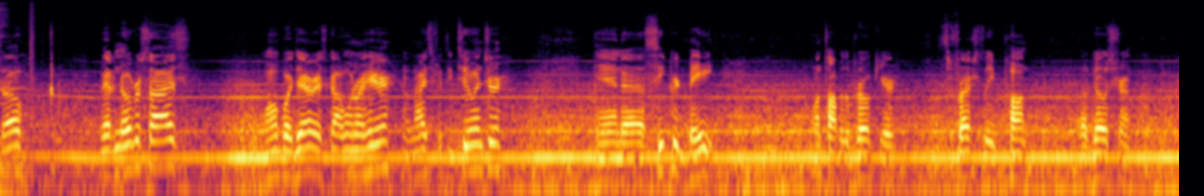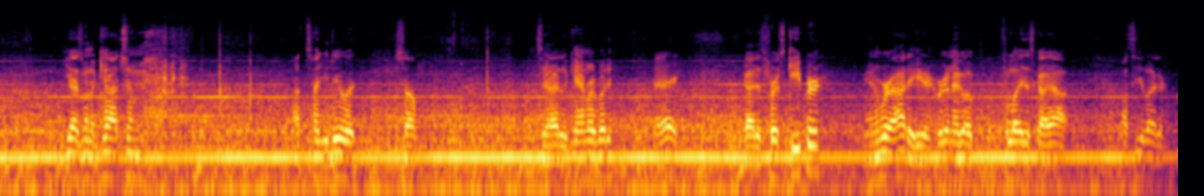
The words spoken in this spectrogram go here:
So we had an oversized. My homeboy Darius got one right here, a nice 52 incher, and a secret bait on top of the Pro here. It's freshly pumped uh, ghost shrimp. You guys want to catch them? That's how you do it. So, say hi to the camera, buddy. Hey. Got his first keeper, and we're out of here. We're gonna go fillet this guy out. I'll see you later.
